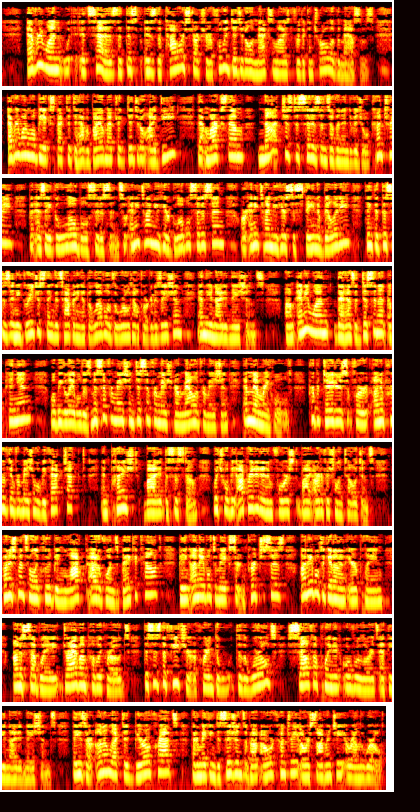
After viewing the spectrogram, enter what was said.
Everyone, it says that this is the power structure fully digital and maximized for the control of the masses. Everyone will be expected to have a biometric digital ID that marks them not just as citizens of an individual country, but as a global citizen. So anytime you hear global citizen or anytime you hear sustainability, think that this is an egregious thing that's happening at the level of the World Health Organization and the United Nations. Um, anyone that has a dissonant opinion will be labeled as misinformation, disinformation, or malinformation and memory hold. Perpetrators for unapproved information will be fact checked and punished by the system, which will be operated and enforced by artificial intelligence. Punishments will include being locked out of one's bank account, being unable to make certain purchases, unable to get on an airplane, on a subway, drive on public roads. This is the future, according to, to the world's self-appointed overlords at the United Nations. These are unelected bureaucrats that are making decisions about our country, our sovereignty around the world.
